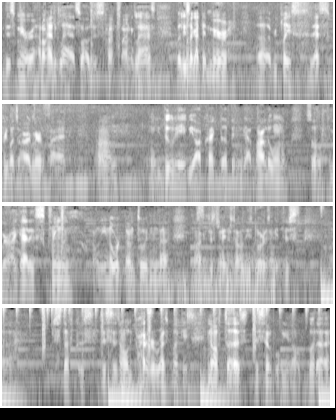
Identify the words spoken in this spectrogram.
this mirror. I don't have the glass, so I'll just hunt find the glass. But at least I got that mirror uh, replaced. That's pretty much a hard mirror to find. Um, when you do, they be all cracked up and got Bondo on them. So the mirror I got is clean. Don't need no work done to it, and uh, now I can just go ahead and install these doors and get this uh, stuff because this is the only part of the rust bucket. You know, to us, this simple, you know, but uh,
